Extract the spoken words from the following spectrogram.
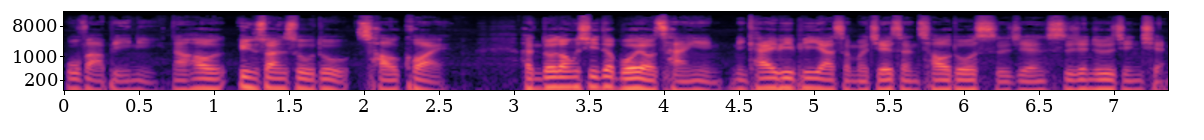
无法比拟。然后运算速度超快，很多东西都不会有残影。你开 APP 啊什么，节省超多时间，时间就是金钱。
